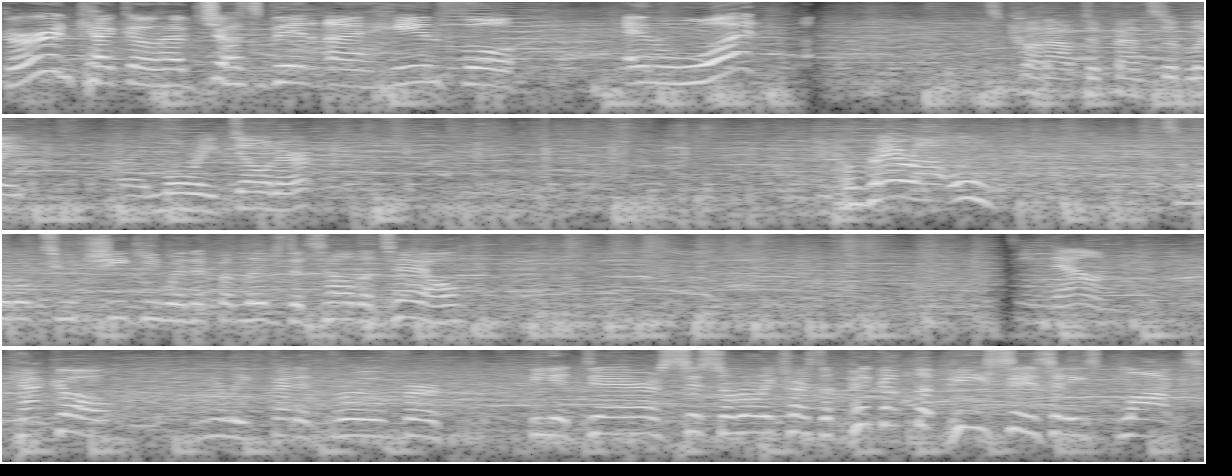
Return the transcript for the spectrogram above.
Gurr and Keko have just been a handful. And what? It's cut out defensively by Morey Doner. Herrera, ooh, that's a little too cheeky with it, but lives to tell the tale. Team down. Keko nearly fed it through for Villader. Cicerone tries to pick up the pieces, and he's blocked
